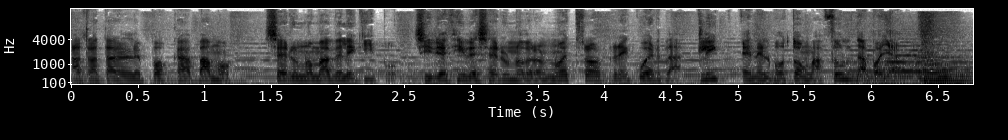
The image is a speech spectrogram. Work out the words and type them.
a tratar en el podcast, vamos, ser uno más del equipo. Si decides ser uno de los nuestros, recuerda, clic en el botón azul de apoyar.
